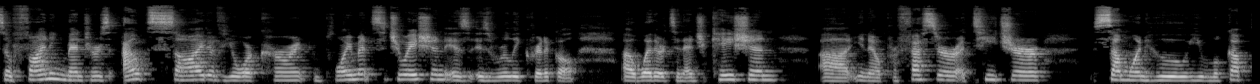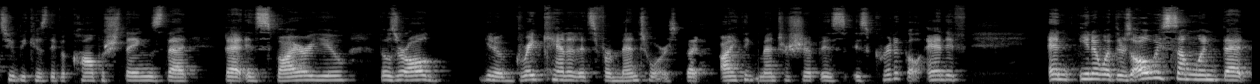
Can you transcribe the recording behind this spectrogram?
So finding mentors outside of your current employment situation is, is really critical, uh, whether it's an education, uh, you know, professor, a teacher, someone who you look up to because they've accomplished things that that inspire you. Those are all you know great candidates for mentors, but I think mentorship is is critical. And if and you know what, there's always someone that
